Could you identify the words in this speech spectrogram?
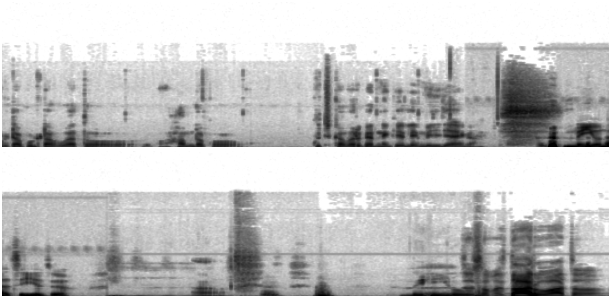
उल्टा पुल्टा हुआ तो हम लोग को कुछ कवर करने के लिए मिल जाएगा। नहीं होना चाहिए जो। हाँ। नहीं हो जो समझदार हुआ तो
